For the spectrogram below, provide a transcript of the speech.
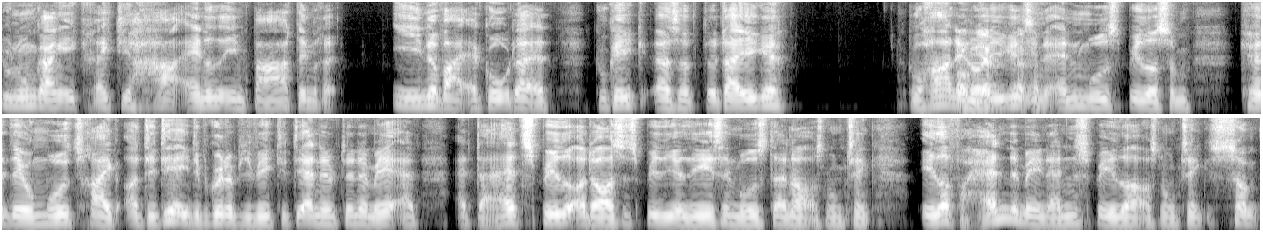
du nogle gange ikke rigtig har andet end bare den ene vej at gå, der at du kan ikke, altså der er ikke, du har netop ikke altså... en anden modspiller, som kan det jo modtrække, og det er der, i det begynder at blive vigtigt, det er nemlig det der med, at, at der er et spil, og der er også et spil i at læse en modstander og sådan nogle ting, eller forhandle med en anden spiller og sådan nogle ting, som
